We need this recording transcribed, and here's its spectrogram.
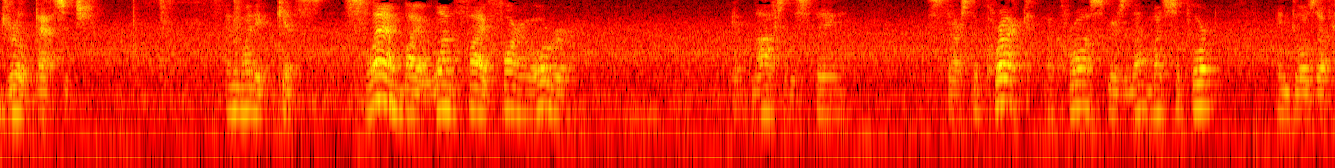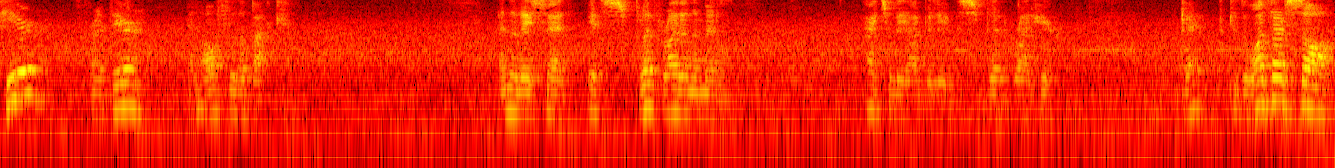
drill passage. And when it gets slammed by a 1-5 firing order, it knocks this thing, starts to crack across, there's not much support, and goes up here right there, and all through the back. And then they said it's split right in the middle. Actually, I believe split right here. Okay? Because the ones I saw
